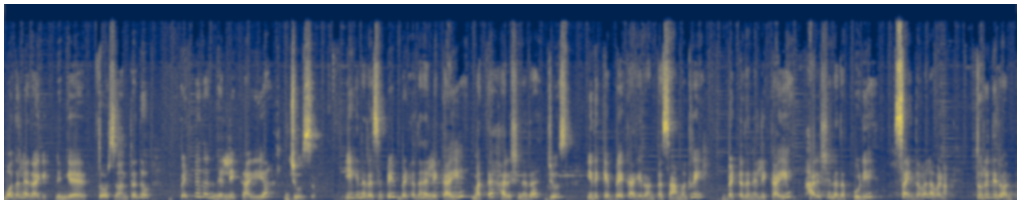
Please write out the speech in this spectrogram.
ಮೊದಲನೇದಾಗಿ ನಿಮಗೆ ತೋರಿಸುವಂಥದ್ದು ಬೆಟ್ಟದ ನೆಲ್ಲಿಕಾಯಿಯ ಜ್ಯೂಸು. ಈಗಿನ ರೆಸಿಪಿ ಬೆಟ್ಟದ ನೆಲ್ಲಿಕಾಯಿ ಮತ್ತು ಅರಿಶಿಣದ ಜ್ಯೂಸ್. ಇದಕ್ಕೆ ಬೇಕಾಗಿರುವಂಥ ಸಾಮಗ್ರಿ ಬೆಟ್ಟದ ನೆಲ್ಲಿಕಾಯಿ, ಅರಿಶಿಣದ ಪುಡಿ, ಸೈಂಧವ ಲವಣ. ತುರಿದಿರುವಂಥ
